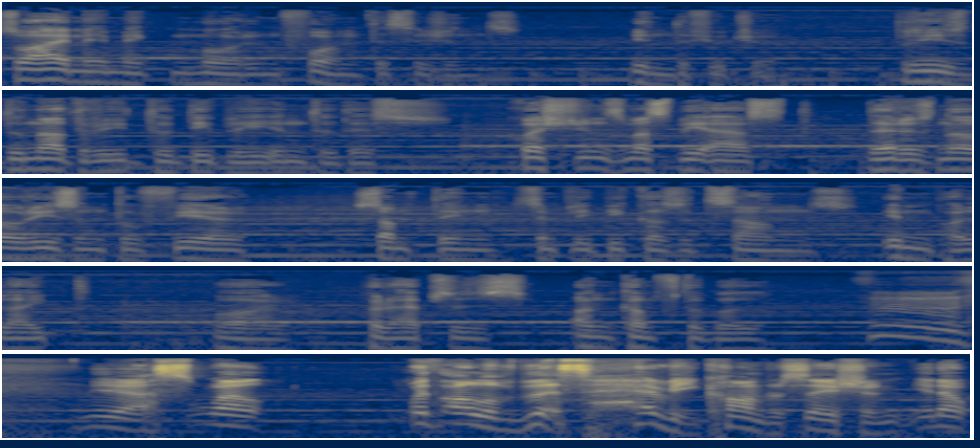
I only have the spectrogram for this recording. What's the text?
so I may make more informed decisions in the future. Please do not read too deeply into this. Questions must be asked. There is no reason to fear something simply because it sounds impolite or perhaps is uncomfortable. Hmm. Yes. Well, with all of this heavy conversation, you know,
